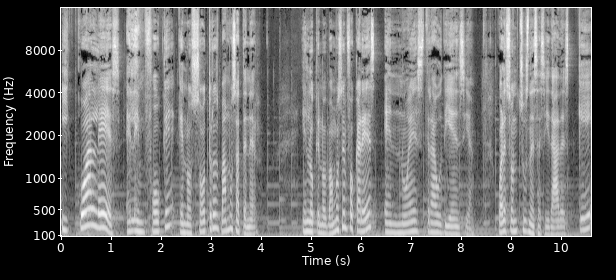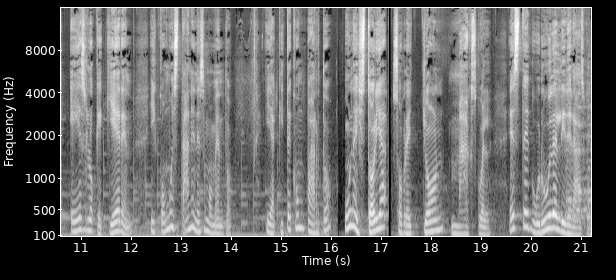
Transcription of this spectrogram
¿Y cuál es el enfoque que nosotros vamos a tener? En lo que nos vamos a enfocar es en nuestra audiencia cuáles son sus necesidades, qué es lo que quieren y cómo están en ese momento. Y aquí te comparto una historia sobre John Maxwell, este gurú del liderazgo.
